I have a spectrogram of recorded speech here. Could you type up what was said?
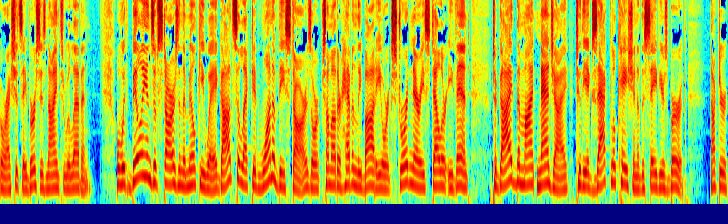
or I should say verses 9 through 11. Well, with billions of stars in the Milky Way, God selected one of these stars, or some other heavenly body or extraordinary stellar event, to guide the Magi to the exact location of the Savior's birth. Dr.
